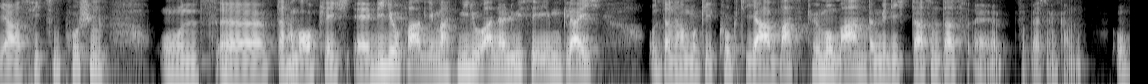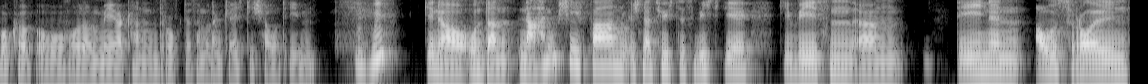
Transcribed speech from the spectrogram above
ja, sich zum Pushen und äh, dann haben wir auch gleich äh, Videofahrt gemacht, Videoanalyse eben gleich und dann haben wir geguckt, ja, was können wir machen, damit ich das und das äh, verbessern kann. Oberkörper hoch oder mehr Kannendruck, das haben wir dann gleich geschaut eben. Mhm. Genau, und dann nach dem Skifahren ist natürlich das Wichtige gewesen, ähm, dehnen, ausrollen,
